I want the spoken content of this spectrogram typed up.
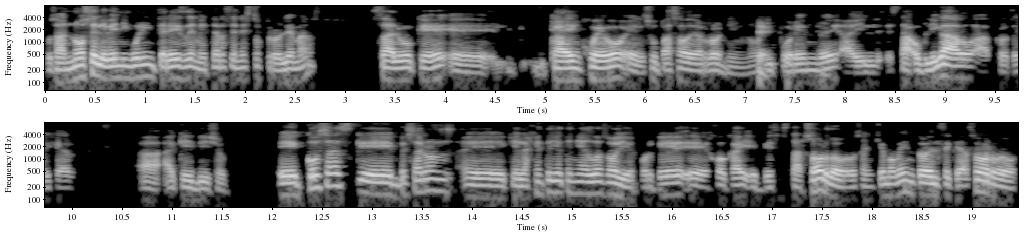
O sea, no se le ve ningún interés de meterse en estos problemas, salvo que eh, cae en juego eh, su pasado de Ronin, ¿no? Sí, Y por ende, ahí está obligado a proteger a, a Kate Bishop. Eh, cosas que empezaron, eh, que la gente ya tenía dudas, oye, ¿por qué Hawkeye empieza a estar sordo? O sea, ¿en qué momento él se queda sordo?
